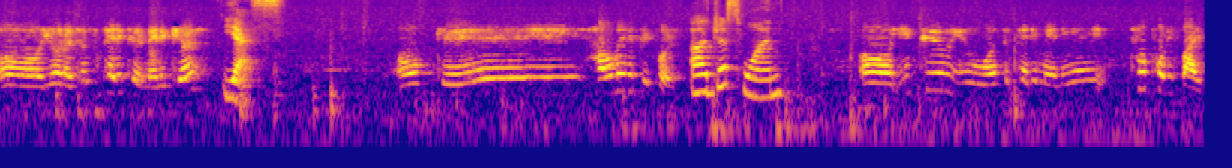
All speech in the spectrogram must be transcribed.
Oh, you want a just pedicure, manicure? Yes. Okay. How many people? Uh, just one. Uh, if you, you want to pedi many, 245.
